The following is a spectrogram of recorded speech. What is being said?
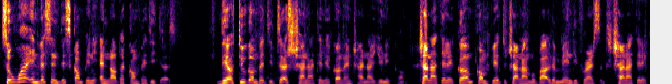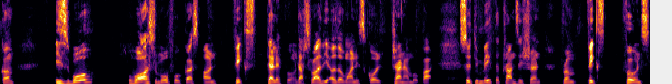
So why invest in this company and not the competitors? There are two competitors, China Telecom and China Unicom. China Telecom compared to China Mobile, the main difference is China Telecom is more, was more focused on fixed telephone. That's why the other one is called China Mobile. So to make the transition from fixed phones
